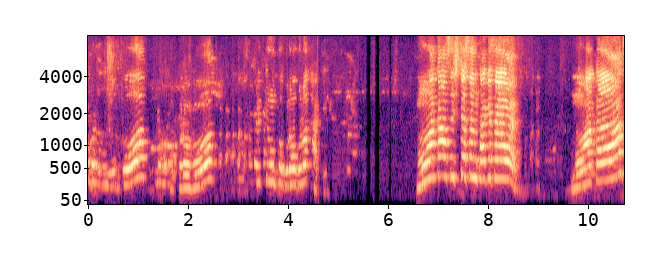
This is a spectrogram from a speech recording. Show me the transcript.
উপগ্রহ। কৃত্রিম উপগ্রহগুলো থাকে। মহাকাশ স্টেশন থাকে, স্যার। মহাকাশ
